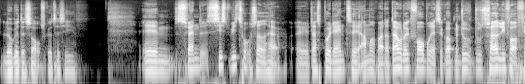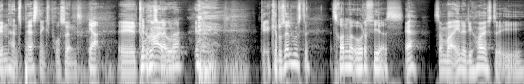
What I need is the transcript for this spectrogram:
lukket det sår, skulle jeg til at sige. Øhm, Svante, sidst vi to sad her, øh, der spurgte jeg ind til Amrabat, og der var du ikke forberedt så godt, men du, du sørgede lige for at finde hans pasningsprocent. Ja, Øh, kan du huske, hvad den var? Kan- kan du selv huske det? Jeg tror, den var 88. Ja, som var en af de højeste i...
